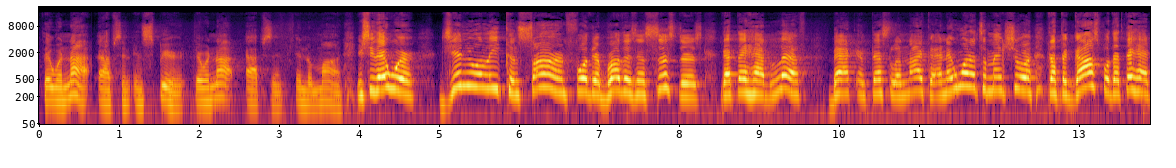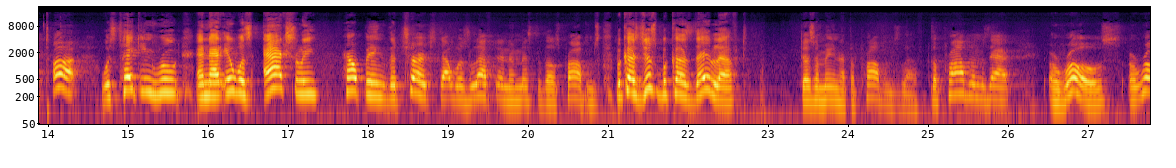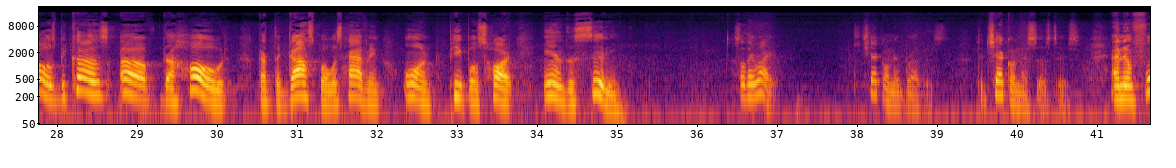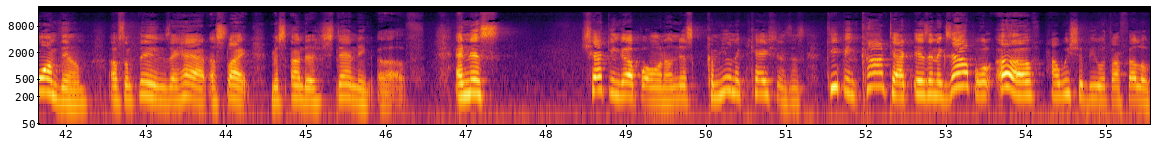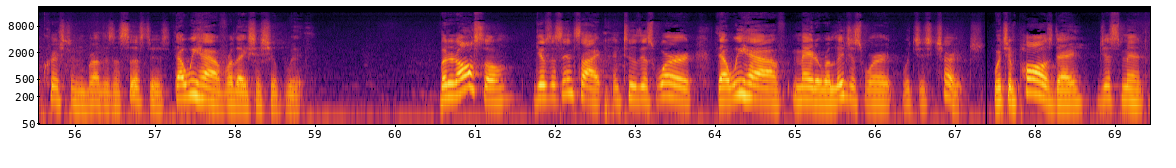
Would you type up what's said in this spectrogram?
they were not absent in spirit. They were not absent in the mind. You see, they were genuinely concerned for their brothers and sisters that they had left back in Thessalonica. And they wanted to make sure that the gospel that they had taught was taking root and that it was actually helping the church that was left in the midst of those problems. Because just because they left doesn't mean that the problems left. The problems that arose arose because of the hold that the gospel was having on people's heart in the city. So they write to check on their brothers, to check on their sisters, and informed them of some things they had a slight misunderstanding of. And this checking up on, on this communications, this keeping contact is an example of how we should be with our fellow Christian brothers and sisters that we have relationship with. But it also gives us insight into this word that we have made a religious word, which is church, which in Paul's day just meant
